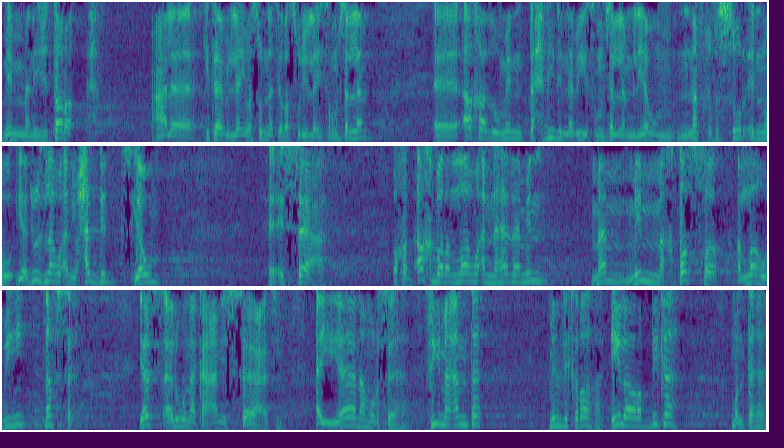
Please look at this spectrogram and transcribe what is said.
ممن اجترأ على كتاب الله وسنة رسول الله صلى الله عليه وسلم أخذوا من تحديد النبي صلى الله عليه وسلم ليوم النفخ في الصور أنه يجوز له أن يحدد يوم الساعة. وقد أخبر الله أن هذا من مما اختص الله به نفسه. يسألونك عن الساعة أيان مرساها؟ فيما أنت من ذكراها. إلى ربك منتهى.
